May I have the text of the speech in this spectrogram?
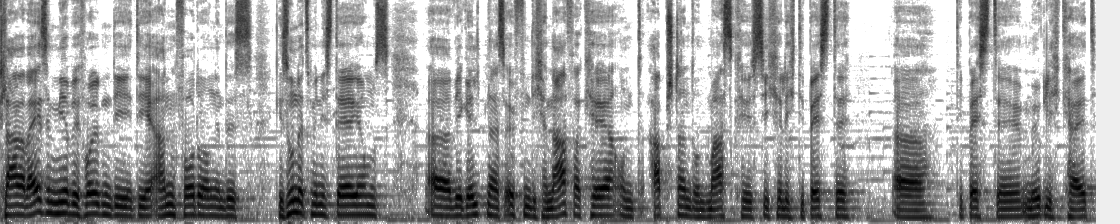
Klarerweise, wir befolgen die, die Anforderungen des Gesundheitsministeriums. Äh, wir gelten als öffentlicher Nahverkehr und Abstand und Maske ist sicherlich die beste, äh, die beste Möglichkeit,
